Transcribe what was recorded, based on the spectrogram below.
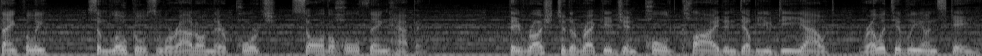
Thankfully, some locals who were out on their porch saw the whole thing happen. They rushed to the wreckage and pulled Clyde and WD out, relatively unscathed.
